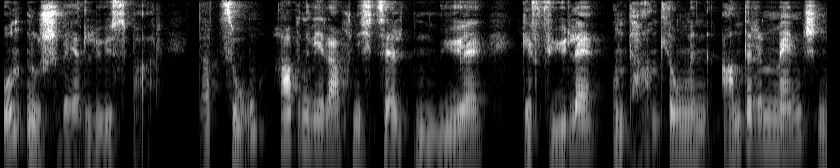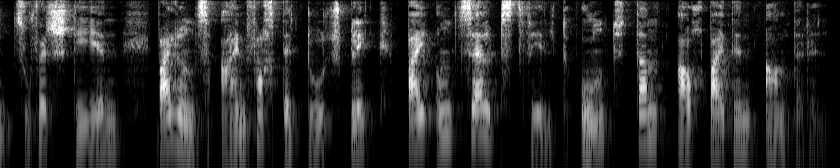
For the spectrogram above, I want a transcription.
und nur schwer lösbar. Dazu haben wir auch nicht selten Mühe, Gefühle und Handlungen anderer Menschen zu verstehen, weil uns einfach der Durchblick bei uns selbst fehlt und dann auch bei den anderen.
